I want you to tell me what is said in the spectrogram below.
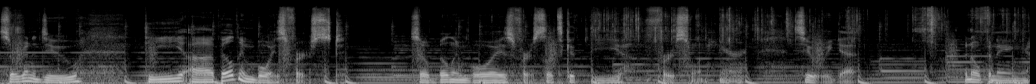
So we're gonna do the uh, building boys first. So building boys first let's get the first one here see what we get been opening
